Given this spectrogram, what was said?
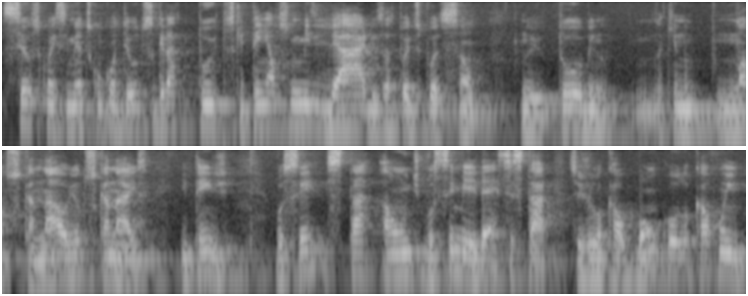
seus conhecimentos com conteúdos gratuitos que tem aos milhares à tua disposição no YouTube, no, aqui no nosso canal e outros canais, entende? Você está aonde você merece estar, seja o local bom ou o local ruim.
